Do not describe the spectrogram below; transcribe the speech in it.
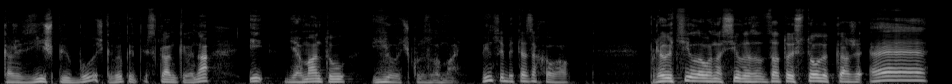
Каже, з'їж пів булочки, випий пів склянки вина і діамантову гілочку зламай. Він собі те заховав. Прилетіла вона, сіла за, той столик, каже, е,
